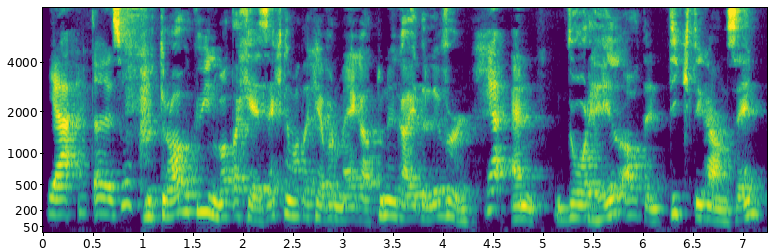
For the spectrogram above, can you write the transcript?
Ja, dat is ook. Vertrouw ik u in wat dat jij zegt en wat dat jij voor mij gaat doen en ga je deliveren. Ja. En door heel authentiek te gaan zijn,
